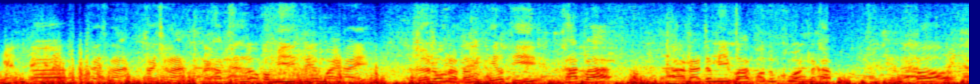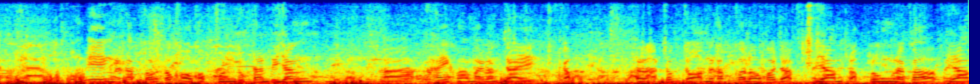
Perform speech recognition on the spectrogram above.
แกนอ่าใช้ชนะใช้ชนะนะครับ ซึ่งเราก็มีเตรียมไว้ให้เพื่อรองรับนักท่องเที่ยวที่คาดว่าอ่า น่าจะมีมากพอสมควรนะครับ ก็ผมเองนะครับก็ต้องขอขอบคุณทุกท่านที่ยังอ่าให้ความไว้วางใจกับตลาดช่องจอมนะครับ ก็เราก็จะพยายามปรับปรุง แล้วก็พยายาม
